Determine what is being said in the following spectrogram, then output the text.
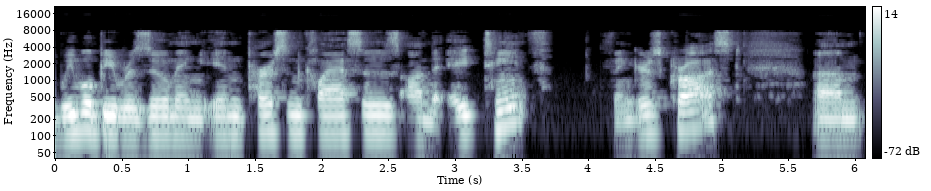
we will be resuming in person classes on the 18th, fingers crossed. Um,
